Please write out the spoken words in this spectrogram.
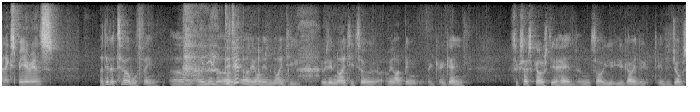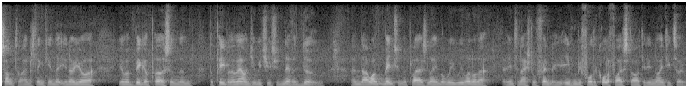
an experience. I did a terrible thing. Um, I remember early, early on in 90, it was in 92. I mean, I've been, again, success goes to your head. And so you, you go into, into jobs sometimes thinking that, you know, you're, you're a bigger person than the people around you, which you should never do. And I won't mention the player's name, but we, we went on a, an international friendly even before the qualifiers started in 92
